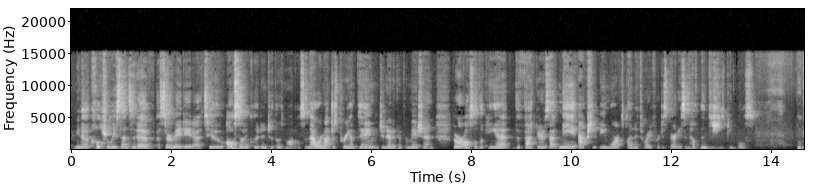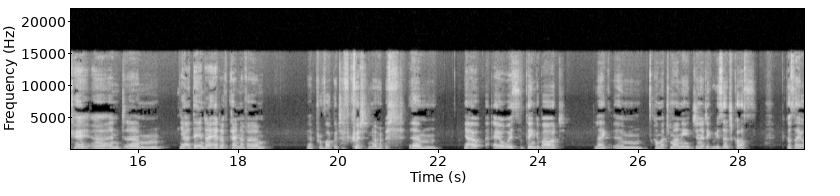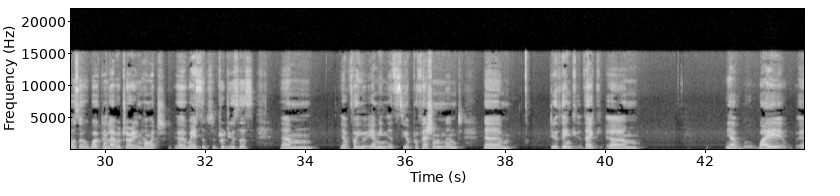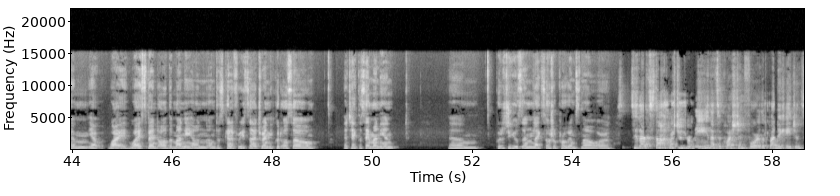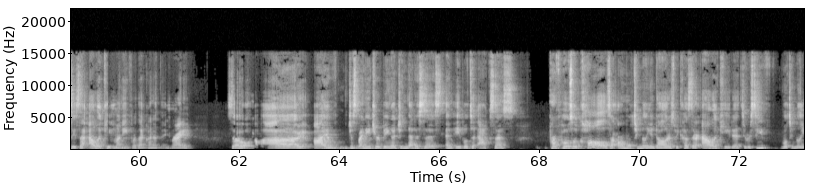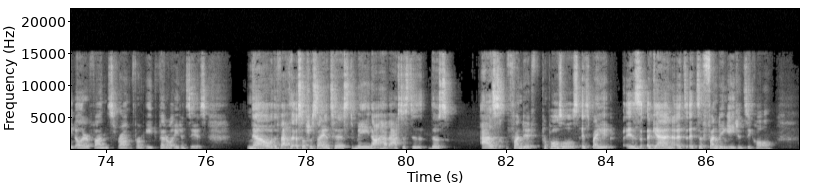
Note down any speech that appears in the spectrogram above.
you know, culturally sensitive survey data to also include into those models. So now we're not just preempting genetic information, but we're also looking at the factors that may actually be more explanatory for disparities in health in indigenous peoples. Okay, uh, and um, yeah, at the end, I had a kind of a, a provocative question, or um, yeah, I, I always think about like um, how much money genetic research costs because I also worked in a laboratory and how much uh, waste it produces. Um, yeah, for you, I mean, it's your profession, and um, do you think like, um, yeah, why, um, yeah, why, why spend all the money on on this kind of research when you could also uh, take the same money and um, put it to use in like social programs now or see that's not a question for me. That's a question for the funding agencies that allocate money for that kind of thing right? So uh, i just by nature of being a geneticist am able to access proposal calls that are multi-million dollars because they're allocated to receive multi-million dollar funds from from federal agencies now the fact that a social scientist may not have access to those as funded proposals is by is again it's it's a funding agency call.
